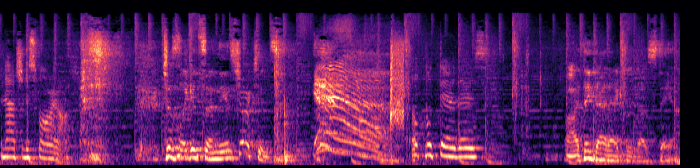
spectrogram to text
And now it should just fall right off. Just like it said in the instructions. Yeah! Oh, look there. There's. Oh, I think that actually does stay on.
